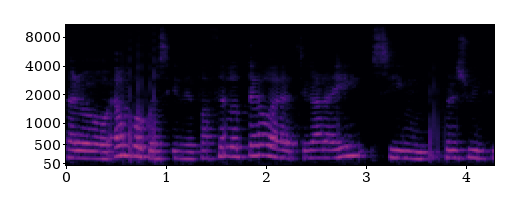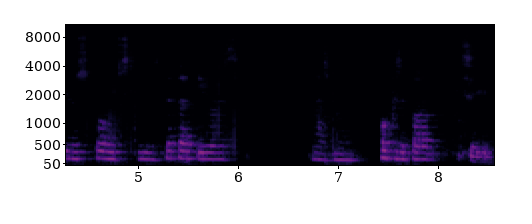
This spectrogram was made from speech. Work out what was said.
Pero é un pouco así, de facelo teu e chegar aí sin prejuicios ou sin expectativas, máis ou menos, o que se pode. Sí.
